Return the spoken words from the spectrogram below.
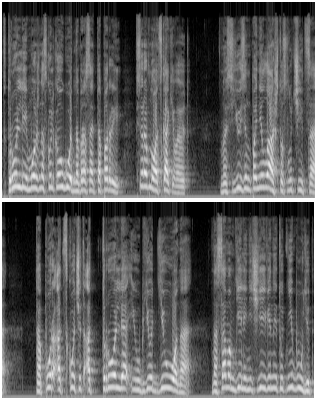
В троллей можно сколько угодно бросать топоры, все равно отскакивают. Но Сьюзен поняла, что случится. Топор отскочит от тролля и убьет Диона. На самом деле ничьей вины тут не будет.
